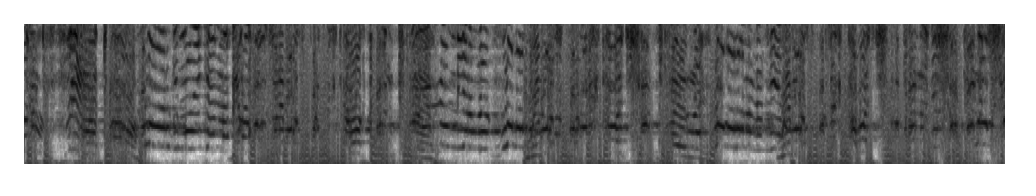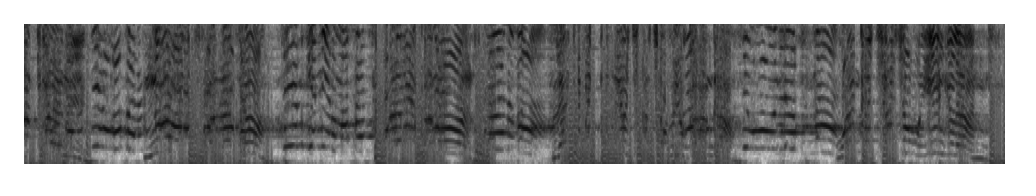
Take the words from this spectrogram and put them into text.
ken na kwa. Because we must protect our country. Miru wa kwa wunu. We must protect our children. Kwa wunu luti. We must protect our children's children's children. Tiro wa pana. Now and forever. Tim kiniro mapete. Praise the Lord. Church of England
